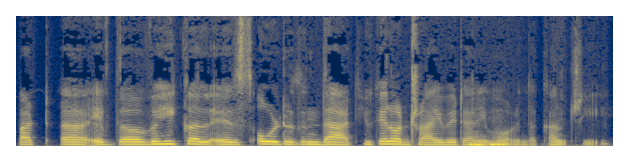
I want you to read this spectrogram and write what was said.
but if the vehicle is older than that, you cannot drive it anymore mm-hmm. in the country.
